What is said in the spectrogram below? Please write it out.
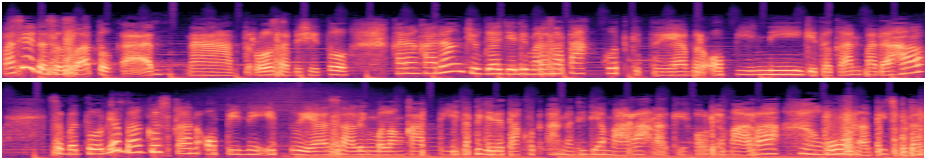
Pasti ada sesuatu kan? Nah terus habis itu kadang-kadang juga jadi merasa takut gitu ya beropini gitu kan? Padahal sebetulnya bagus kan opini itu ya saling melengkapi. Tapi jadi takut ah nanti dia marah lagi. Kalau dia marah, hmm. oh nanti sebentar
